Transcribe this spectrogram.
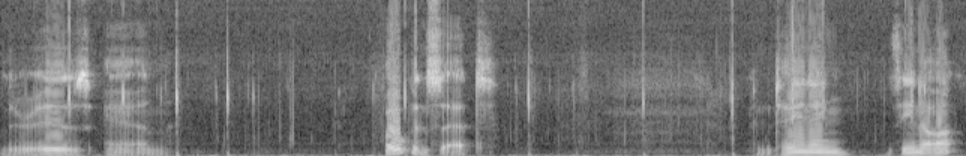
there is an open set containing Z naught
